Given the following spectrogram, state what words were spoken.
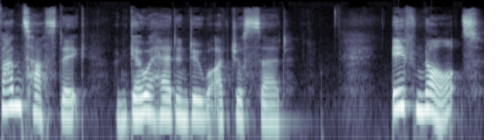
fantastic and go ahead and do what i've just said. If not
